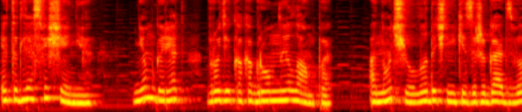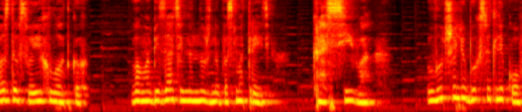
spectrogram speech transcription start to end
Это для освещения. Днем горят вроде как огромные лампы, а ночью лодочники зажигают звезды в своих лодках. Вам обязательно нужно посмотреть. Красиво. Лучше любых светляков.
